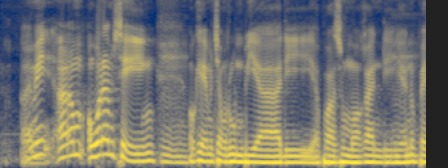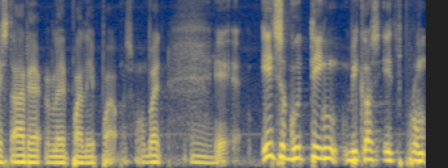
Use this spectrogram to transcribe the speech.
I mean um, what I'm saying, okay macam rumbia di apa semua kan di anu pesta apa semua. But eh, it's a good thing because it prom,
